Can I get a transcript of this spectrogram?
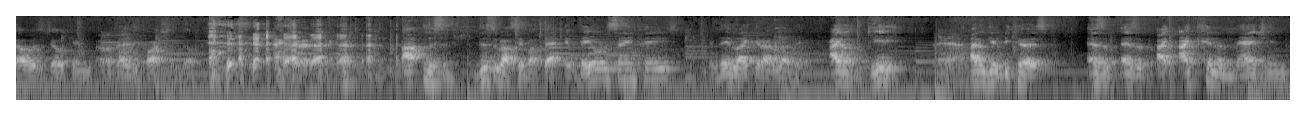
I was joking, Okay. only partially though. uh, listen, this is what I say about that. If they on the same page, if they like it, I love it. I don't get it. Yeah. I don't get it because as a as a I, I couldn't imagine.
